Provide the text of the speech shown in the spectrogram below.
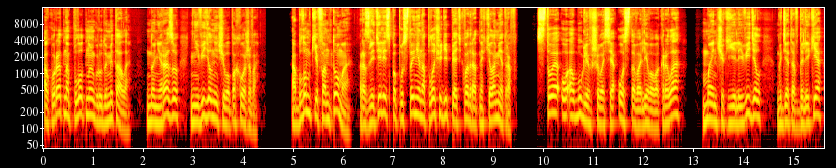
аккуратно плотную груду металла, но ни разу не видел ничего похожего. Обломки фантома разлетелись по пустыне на площади 5 квадратных километров. Стоя у обуглившегося остова левого крыла, Мэнчик еле видел где-то вдалеке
